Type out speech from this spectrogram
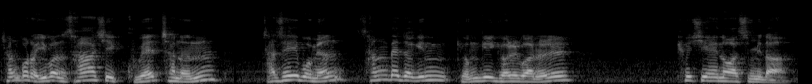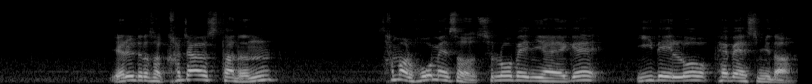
참고로 이번 49회차는 자세히 보면 상대적인 경기 결과를 표시해 놓았습니다. 예를 들어서 카자흐스탄은 3월 홈에서 슬로베니아에게 2대1로 패배했습니다.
